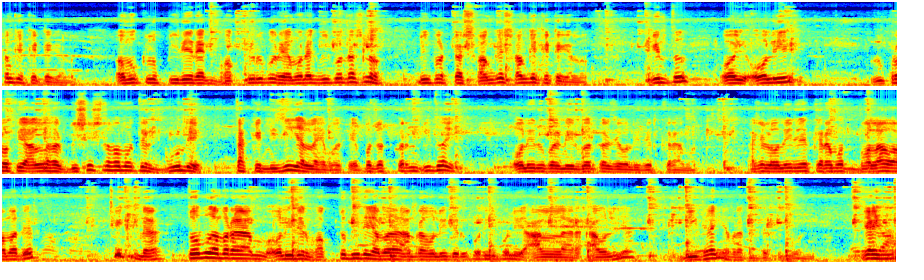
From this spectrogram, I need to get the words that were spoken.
সঙ্গে কেটে গেল। অমুক পীরের এক ভক্তের উপরে এমন এক বিপদ আসলো, বিপদটা সঙ্গে সঙ্গে কেটে গেল। কিন্তু ওই অলির প্রতি আল্লাহর বিশেষ রহমতের গুণে তাকে নিজেই আল্লাহ হেফাজত- করেন বিধয় অলির উপরে নির্ভর করে যে অলিদের কেরামত। আসলে অলিদের কেরামত বলাও আমাদের ঠিক না, তবু আমরা অলিদের ভক্ত বিদায় আমরা আমরা অলিদের উপরেই বলি, আল্লাহর আউলিয়া, বিধাই আমরা তাদেরকে বলি। যাই হোক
